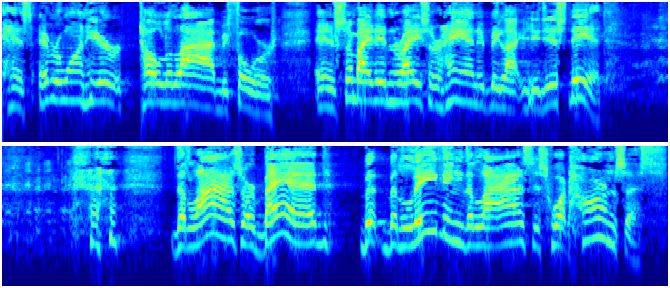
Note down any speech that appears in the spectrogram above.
has everyone here told a lie before? And if somebody didn't raise their hand, it'd be like, you just did. the lies are bad, but believing the lies is what harms us,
